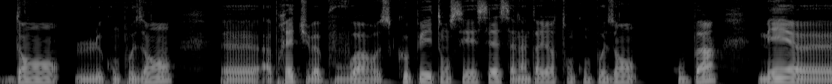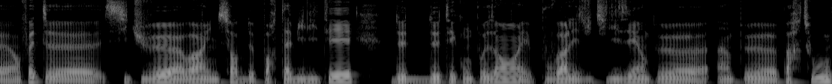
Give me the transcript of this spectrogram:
dans le composant. après, tu vas pouvoir scoper ton CSS à l'intérieur de ton composant ou pas. Mais en fait, si tu veux avoir une sorte de portabilité de, tes composants et pouvoir les utiliser un peu, un peu partout,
